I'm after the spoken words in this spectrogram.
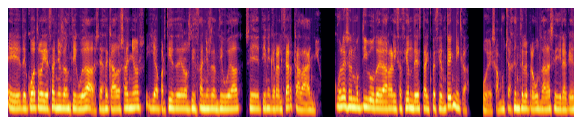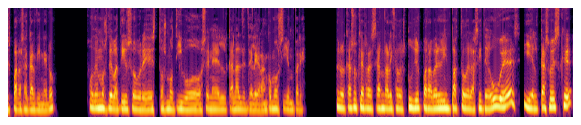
Eh, de cuatro a diez años de antigüedad se hace cada dos años y a partir de los diez años de antigüedad se tiene que realizar cada año. ¿Cuál es el motivo de la realización de esta inspección técnica? Pues a mucha gente le preguntará si dirá que es para sacar dinero. Podemos debatir sobre estos motivos en el canal de Telegram, como siempre. Pero el caso es que se han realizado estudios para ver el impacto de las ITVs y el caso es que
